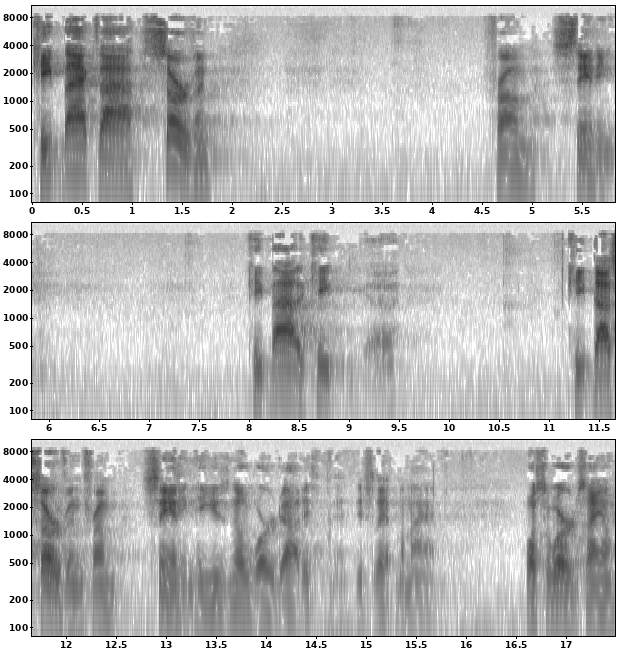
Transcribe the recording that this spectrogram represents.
keep back thy servant from sinning. Keep by, keep, uh, keep thy servant from sinning. He used another word out. It just left my mind. What's the word, Sam?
